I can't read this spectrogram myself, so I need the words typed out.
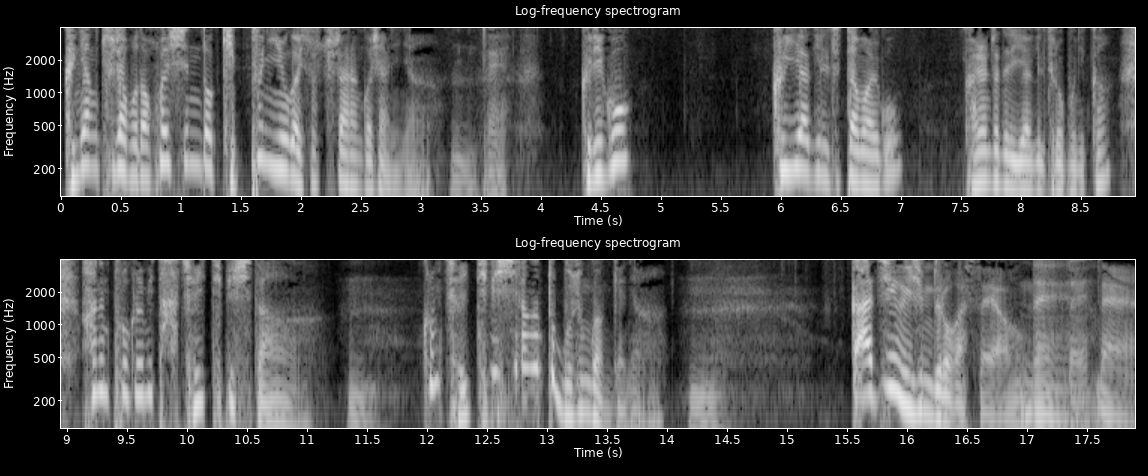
그냥 투자보다 훨씬 더 깊은 이유가 있어서 투자한 것이 아니냐. 네. 그리고 그 이야기를 듣다 말고 관련자들의 이야기를 들어보니까 하는 프로그램이 다 JTBC다. 그럼 JTBC랑은 또 무슨 관계냐? 까지 의심 들어갔어요. 네. 네. 네.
